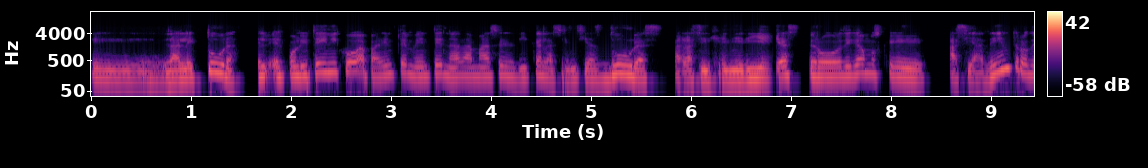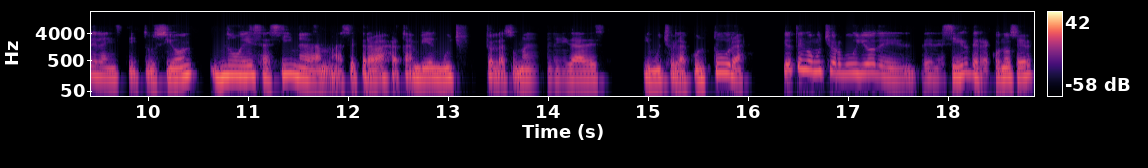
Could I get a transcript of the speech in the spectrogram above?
eh, la lectura. El, Politécnico aparentemente nada más se dedica a las ciencias duras, a las ingenierías, pero digamos que hacia adentro de la institución no es así nada más. Se trabaja también mucho las humanidades y mucho la cultura. Yo tengo mucho orgullo de, decir, de reconocer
